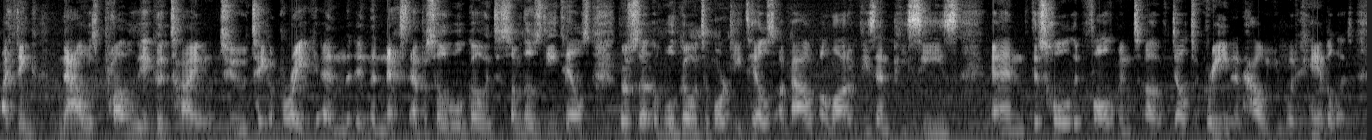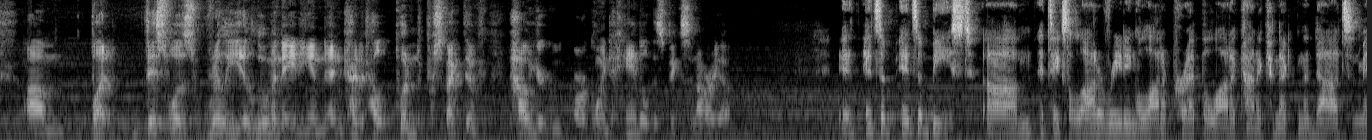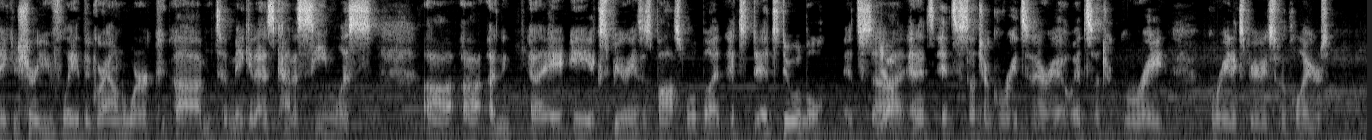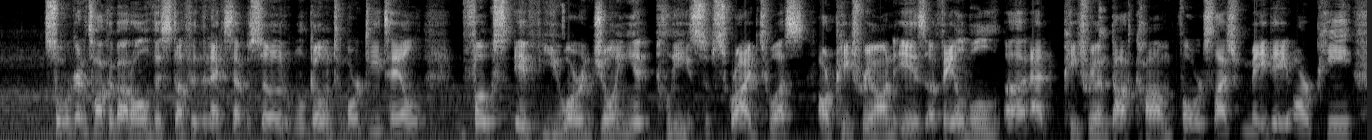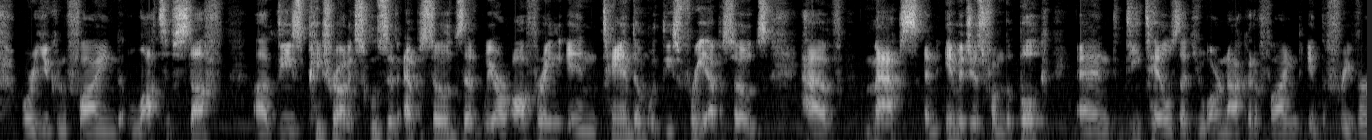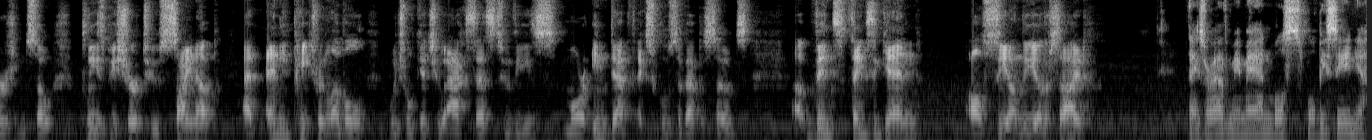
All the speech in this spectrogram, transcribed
I think now is probably a good time to take a break, and in the next episode, we'll go into some of those details. There's a, we'll go into more details about a lot of these NPCs and this whole involvement of Delta Green and how you would handle it. Um, but this was really illuminating and, and kind of helped put into perspective how you are going to handle this big scenario it, it's a it's a beast. Um, it takes a lot of reading, a lot of prep, a lot of kind of connecting the dots and making sure you've laid the groundwork um, to make it as kind of seamless uh, uh, an a, a, experience as possible. But it's it's doable. It's uh, yeah. and it's it's such a great scenario. It's such a great great experience for the players. So, we're going to talk about all this stuff in the next episode. We'll go into more detail. Folks, if you are enjoying it, please subscribe to us. Our Patreon is available uh, at patreon.com forward slash MaydayRP, where you can find lots of stuff. Uh, these Patreon exclusive episodes that we are offering in tandem with these free episodes have maps and images from the book and details that you are not going to find in the free version. So please be sure to sign up at any patron level, which will get you access to these more in depth exclusive episodes. Uh, Vince, thanks again. I'll see you on the other side. Thanks for having me, man. We'll, we'll be seeing you.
